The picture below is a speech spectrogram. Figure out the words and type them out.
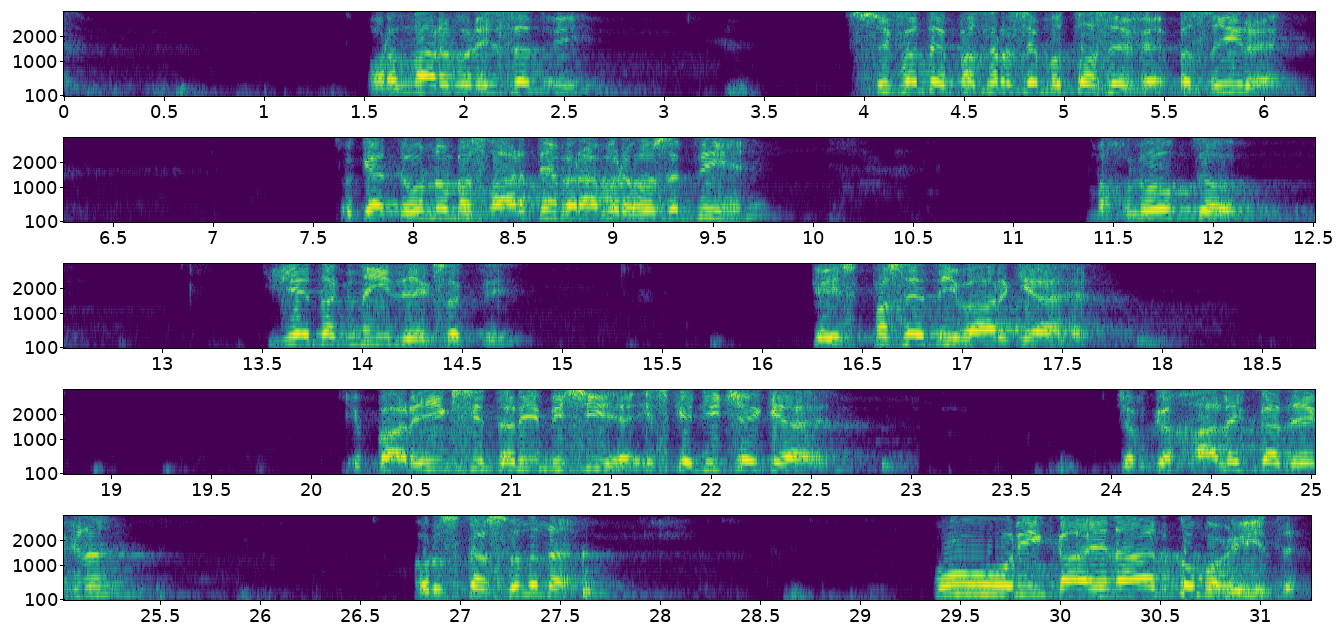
اور اللہ رب العزت بھی صفت بصر سے متصف ہے، بصیر ہے۔ تو کیا دونوں بصارتیں برابر ہو سکتی ہیں؟ مخلوق تو یہ تک نہیں دیکھ سکتی کہ اس پسے دیوار کیا ہے۔ یہ باریک سی دری بچھی ہے، اس کے نیچے کیا ہے؟ جبکہ خالق کا دیکھنا اور اس کا سننا پوری کائنات کو محیط ہے۔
